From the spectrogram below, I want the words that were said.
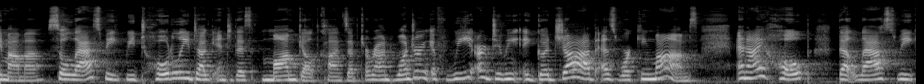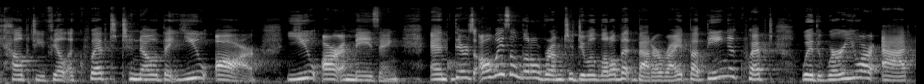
Hey mama. So last week we totally dug into this mom guilt concept around wondering if we are doing a good job as working moms. And I hope that last week helped you feel equipped to know that you are. You are amazing. And there's always a little room to do a little bit better, right? But being equipped with where you are at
